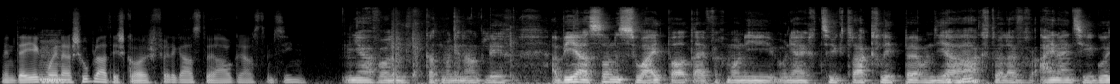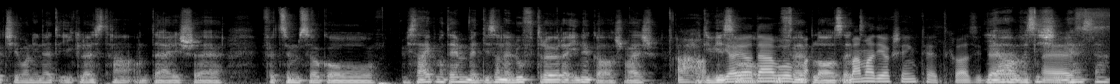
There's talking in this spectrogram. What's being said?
wenn der irgendwo Mhm. in einer Schublade ist, gehst du völlig aus den Augen, aus dem Sinn. Ja, voll, geht mir genau gleich. Aber ich habe so ein Whiteboard einfach, wo ich, wo ich eigentlich Zeug dran klippe und ich habe Mhm. aktuell einfach einen einzigen Gucci, den ich nicht eingelöst habe und der ist äh, für zum so go, wie sagt man dem, wenn du in so eine Luftröhre reingehst, weißt du? Ah, die wie so da, wo Ma. Mama dir geschenkt hat, quasi. Ja, was ist- wie heißt der?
